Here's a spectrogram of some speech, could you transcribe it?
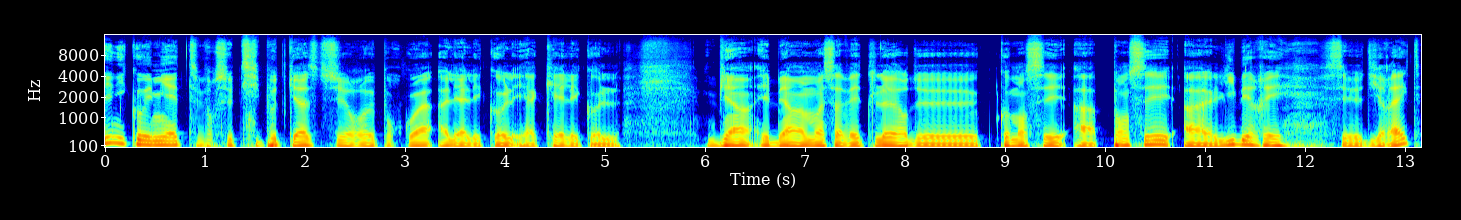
Merci Nico et Miette pour ce petit podcast sur euh, pourquoi aller à l'école et à quelle école. Bien, eh bien, moi, ça va être l'heure de commencer à penser à libérer direct.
